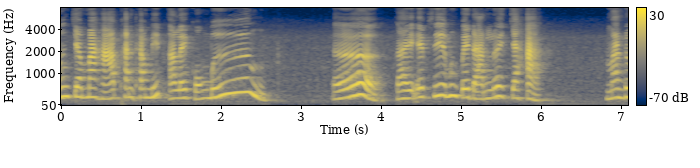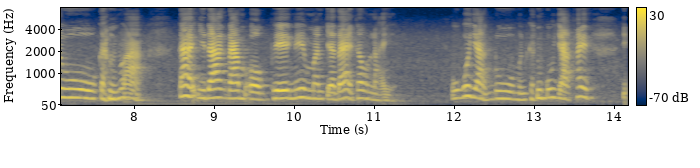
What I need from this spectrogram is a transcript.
มึงจะมาหาพันธมิตรอะไรของมึง เออ ไก่เอฟซีมึงไปดันเลยจ้ามาดูกันว่า ถ้าอีดากดำออกเพลงนี่มันจะได้เท่าไหร่ กูก็อยากดูเหมือนกันกูอยากให้ จ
